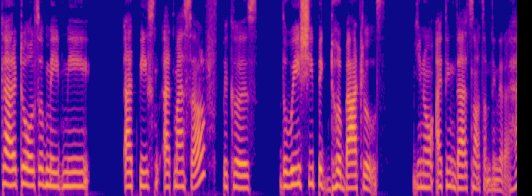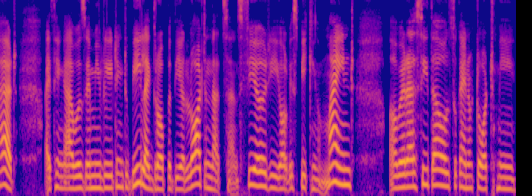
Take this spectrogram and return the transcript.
character also made me at peace at myself because the way she picked her battles, you know, I think that's not something that I had. I think I was emulating to be like Draupadi a lot in that sense, fiery, always speaking her mind. Uh, whereas Sita also kind of taught me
